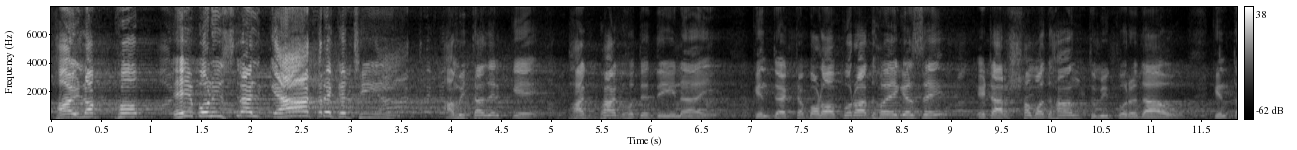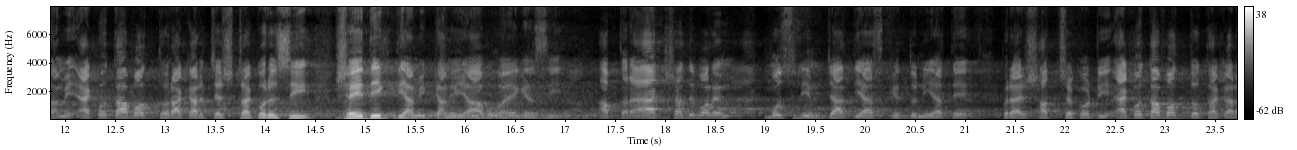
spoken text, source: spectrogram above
ছয় লক্ষ এই বন ইসরায়েলকে এক রেখেছি। আমি তাদেরকে ভাগ ভাগ হতে দিই নাই, কিন্তু একটা বড় অপরাধ হয়ে গেছে, এটার সমাধান তুমি করে দাও। কিন্তু আমি একতাবদ্ধ রাখার চেষ্টা করেছি, সেই দিক দিয়ে আমি কামিয়াব হয়ে গেছি। আপনারা একসাথে বলেন, মুসলিম জাতি আজকের দুনিয়াতে প্রায় সাতশো কোটি একতাবদ্ধ থাকার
